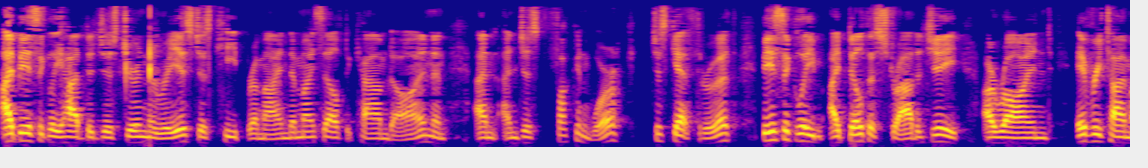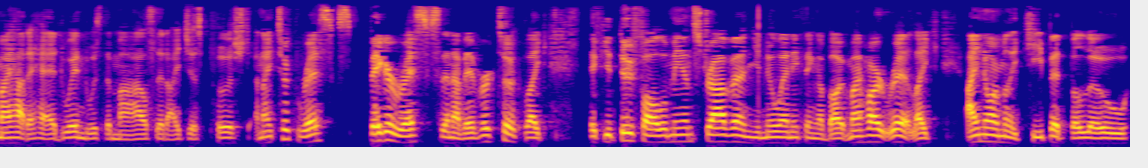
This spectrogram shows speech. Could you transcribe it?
I basically had to just during the race just keep reminding myself to calm down and and and just fucking work just get through it. Basically, I built a strategy around every time I had a headwind was the miles that I just pushed and I took risks, bigger risks than I've ever took. Like if you do follow me on Strava and you know anything about my heart rate, like I normally keep it below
